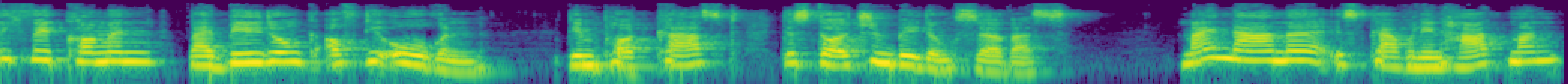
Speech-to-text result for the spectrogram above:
Herzlich willkommen bei Bildung auf die Ohren, dem Podcast des Deutschen Bildungsservers. Mein Name ist Caroline Hartmann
